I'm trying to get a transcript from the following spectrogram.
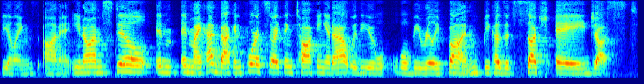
feelings on it. You know, I'm still in in my head back and forth, so I think talking it out with you will be really fun because it's such a just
